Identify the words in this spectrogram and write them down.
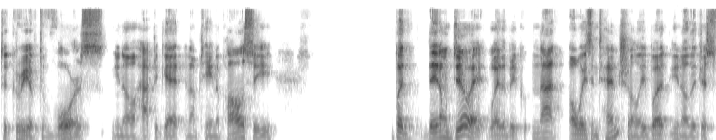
decree of divorce you know have to get and obtain a policy but they don't do it whether be not always intentionally but you know they just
